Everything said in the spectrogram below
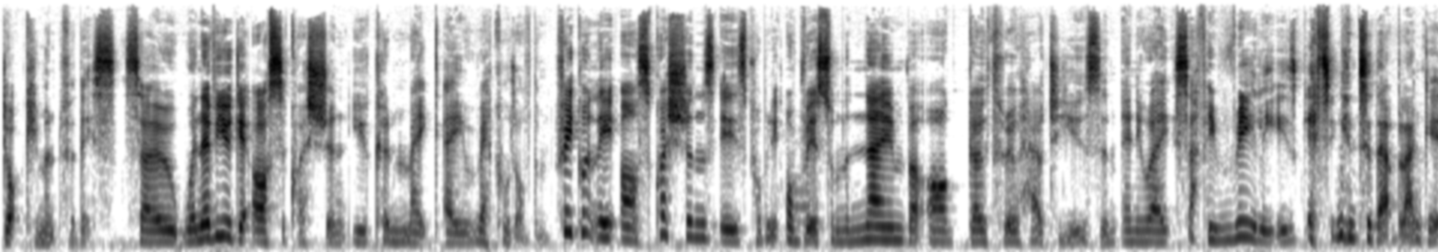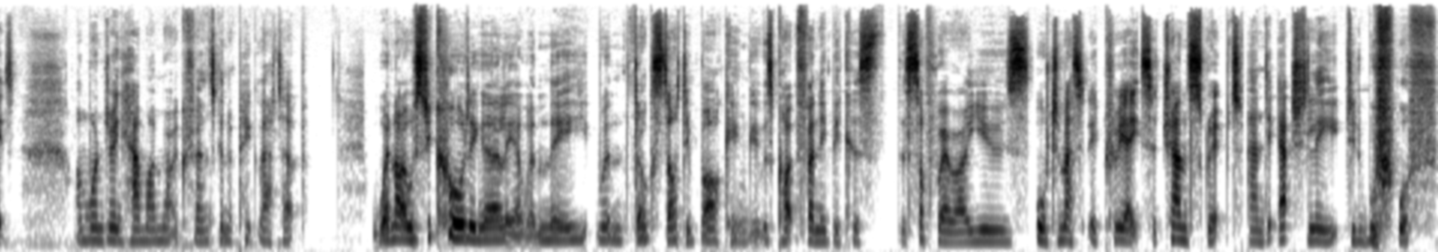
document for this. So, whenever you get asked a question, you can make a record of them. Frequently asked questions is probably obvious from the name, but I'll go through how to use them anyway. Safi really is getting into that blanket. I'm wondering how my microphone's going to pick that up when I was recording earlier, when the when the dog started barking, it was quite funny because the software I use automatically creates a transcript, and it actually did woof woof,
